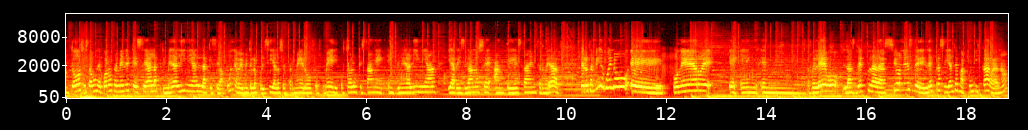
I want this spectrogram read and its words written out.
Y todos estamos de acuerdo también de que sea la primera línea la que se vacune, obviamente los policías, los enfermeros, los médicos, todos los que están en, primera línea y arriesgándose ante esta enfermedad. Pero también es bueno eh, poner eh, en, relevo las declaraciones del expresidente Martín Vizcarra, ¿no?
